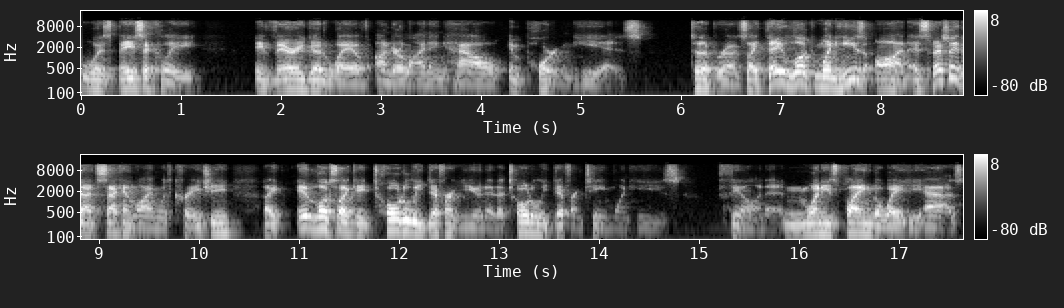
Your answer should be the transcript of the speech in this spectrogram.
was basically a very good way of underlining how important he is to the Bruins. Like they look when he's on, especially that second line with Krejci. Like it looks like a totally different unit, a totally different team when he's feeling it and when he's playing the way he has.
